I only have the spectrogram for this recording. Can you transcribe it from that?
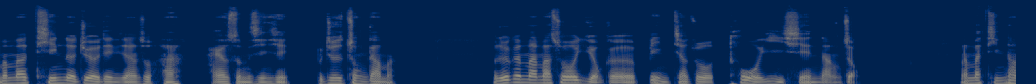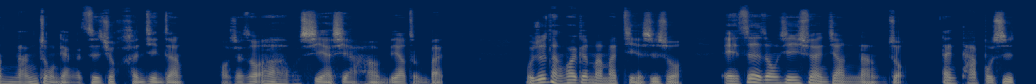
妈妈听了就有点紧张，说：“啊，还有什么情形？不就是撞到吗？”我就跟妈妈说：“有个病叫做唾液腺囊肿。”妈妈听到“囊肿”两个字就很紧张，我想说：“啊，我试啊试啊，好，要怎么办？”我就赶快跟妈妈解释说：“诶，这个东西虽然叫囊肿，但它不是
